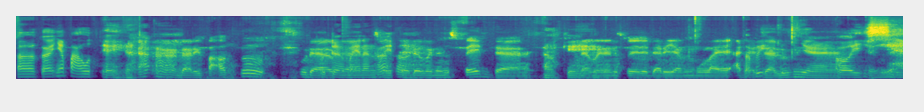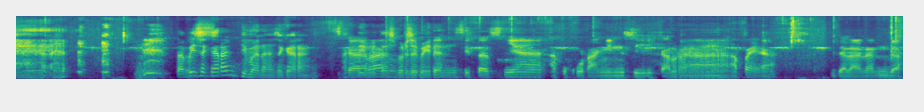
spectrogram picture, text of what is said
eh, kayaknya paut ya, ya. dari Pak Out tuh udah Udah mainan ah, sepeda. udah mainan sepeda oke udah mainan sepeda dari yang mulai ada Tapi- jalurnya oh iya tapi sekarang gimana sekarang sekarang aktivitas bersepeda intensitasnya aku kurangin sih karena Kurangin. apa ya jalanan udah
